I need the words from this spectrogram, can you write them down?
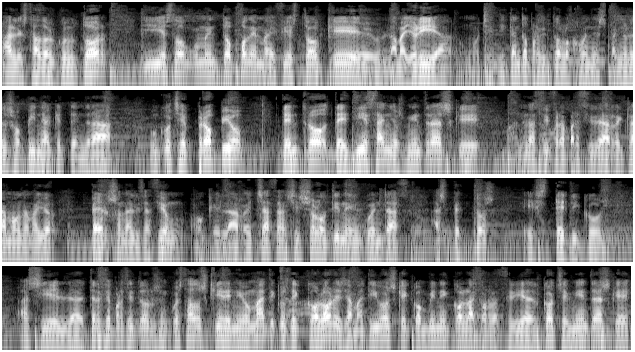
al estado del conductor y este documento pone en manifiesto que la mayoría, un ochenta y tanto por ciento de los jóvenes españoles opina que tendrá un coche propio dentro de 10 años, mientras que una cifra parecida reclama una mayor personalización, aunque la rechazan si solo tienen en cuenta aspectos estéticos. Así, el 13% de los encuestados quieren neumáticos de colores llamativos que combinen con la carrocería del coche, mientras que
